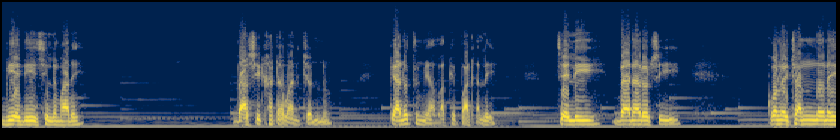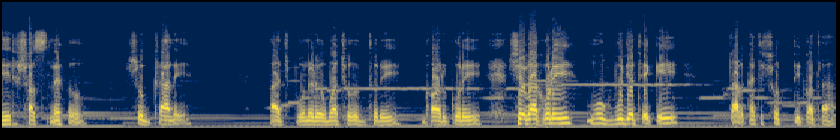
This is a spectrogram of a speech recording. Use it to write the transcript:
বিয়ে দিয়েছিলে মারে? দাসী খাটাবার জন্য কেন তুমি আমাকে পাঠালে? চেলি, বেনারসি কোনে চন্দনের সস্নেহ, সুঘ্রাণে আজ পনেরো বছর ধরে ঘর করে, সেবা করে, মুখ বুজে থেকে তার কাছে সত্যি কথা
